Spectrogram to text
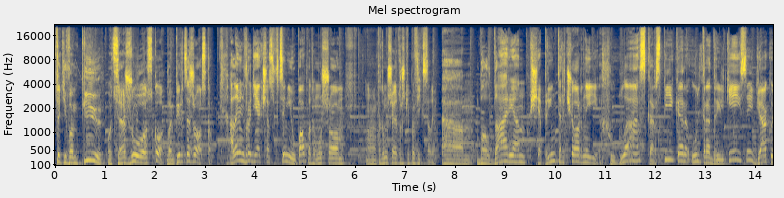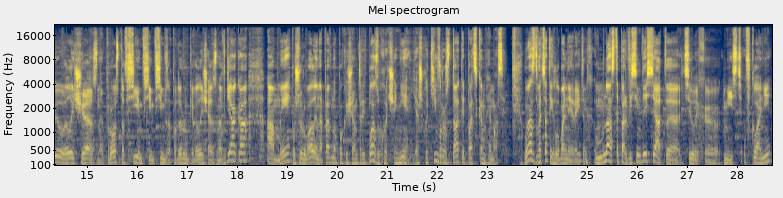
Кстати, вампір. Оце жорстко. Вампір це жорстко. Але він вроді як зараз в ціні упав, тому що. Тому що його трошки пофіксили. Ем, Балдаріан, ще принтер чорний, Хуглас, Карспікер, Ультра Дріль кейси. Дякую величезне. Просто всім, всім, всім за подарунки величезна вдяка. А ми пошурували, напевно, поки що на трейдплазу. Хоча ні, я ж хотів роздати пацькам гемаси. У нас 20-й глобальний рейтинг. У нас тепер 80 е, цілих е, місць в клані,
